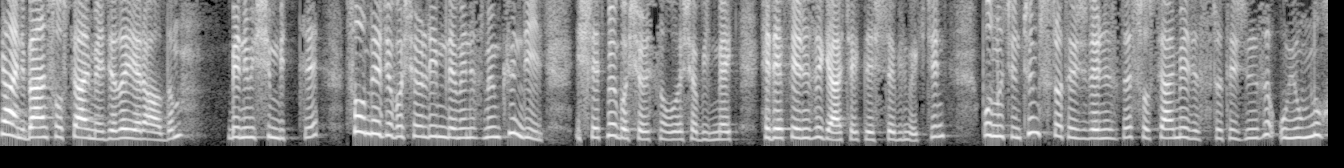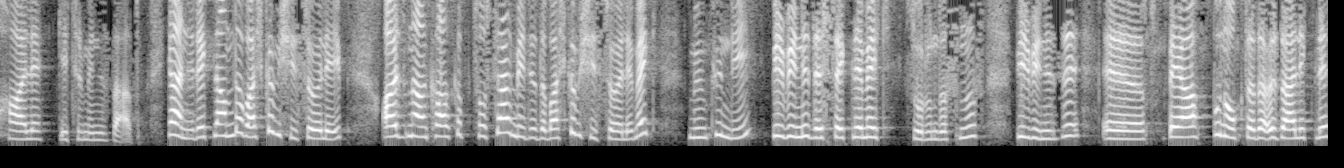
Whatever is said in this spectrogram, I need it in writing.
Yani ben sosyal medyada yer aldım. Benim işim bitti. Son derece başarılıyım demeniz mümkün değil. İşletme başarısına ulaşabilmek, hedeflerinizi gerçekleştirebilmek için. Bunun için tüm stratejilerinizde sosyal medya stratejinizi uyumlu hale getirmeniz lazım. Yani reklamda başka bir şey söyleyip ardından kalkıp sosyal medyada başka bir şey söylemek mümkün değil. Birbirini desteklemek zorundasınız. Birbirinizi e, veya bu noktada özellikle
